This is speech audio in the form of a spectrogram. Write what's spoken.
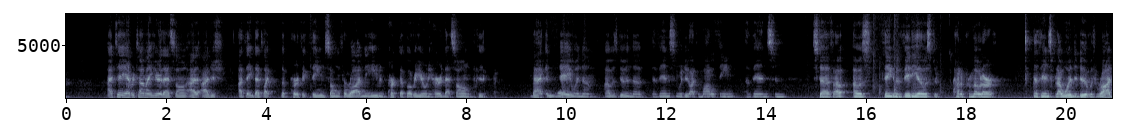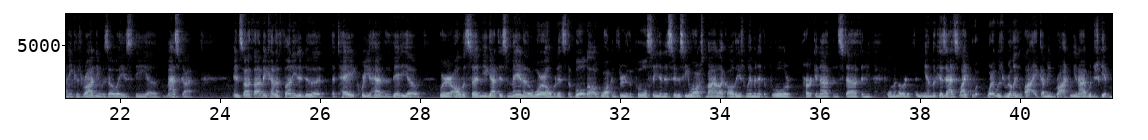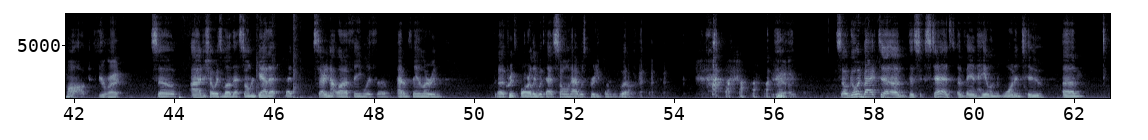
I tell you, every time I hear that song, I, I just I think that's like the perfect theme song for Rodney. He even perked up over here when he heard that song because back in the day when um, I was doing the events and we do like the model theme events and stuff, I, I was thinking of videos to how to promote our events, but I wanted to do it with Rodney because Rodney was always the uh, mascot. And so I thought it'd be kind of funny to do a, a take where you have the video where all of a sudden you got this man of the world, but it's the bulldog walking through the pool scene, and as soon as he walks by, like all these women at the pool are perking up and stuff and coming over to see him because that's like what, what it was really like. I mean, Rodney and I would just get mobbed. You're right. So I just always love that song, and yeah, that that Saturday Night Live thing with um, Adam Sandler and uh, Chris Farley with that song that was pretty fun as well. Yeah. So going back to um, the success of Van Halen one and two, um,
